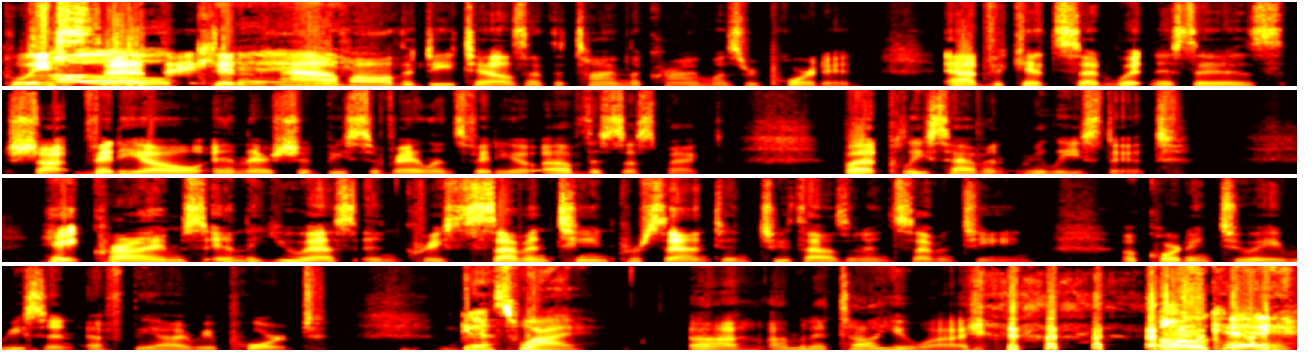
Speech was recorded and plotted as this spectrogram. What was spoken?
Police okay. said they didn't have all the details at the time the crime was reported. Advocates said witnesses shot video and there should be surveillance video of the suspect, but police haven't released it. Hate crimes in the U.S. increased 17% in 2017, according to a recent FBI report. Guess why? Uh, I'm going to tell you why. okay,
